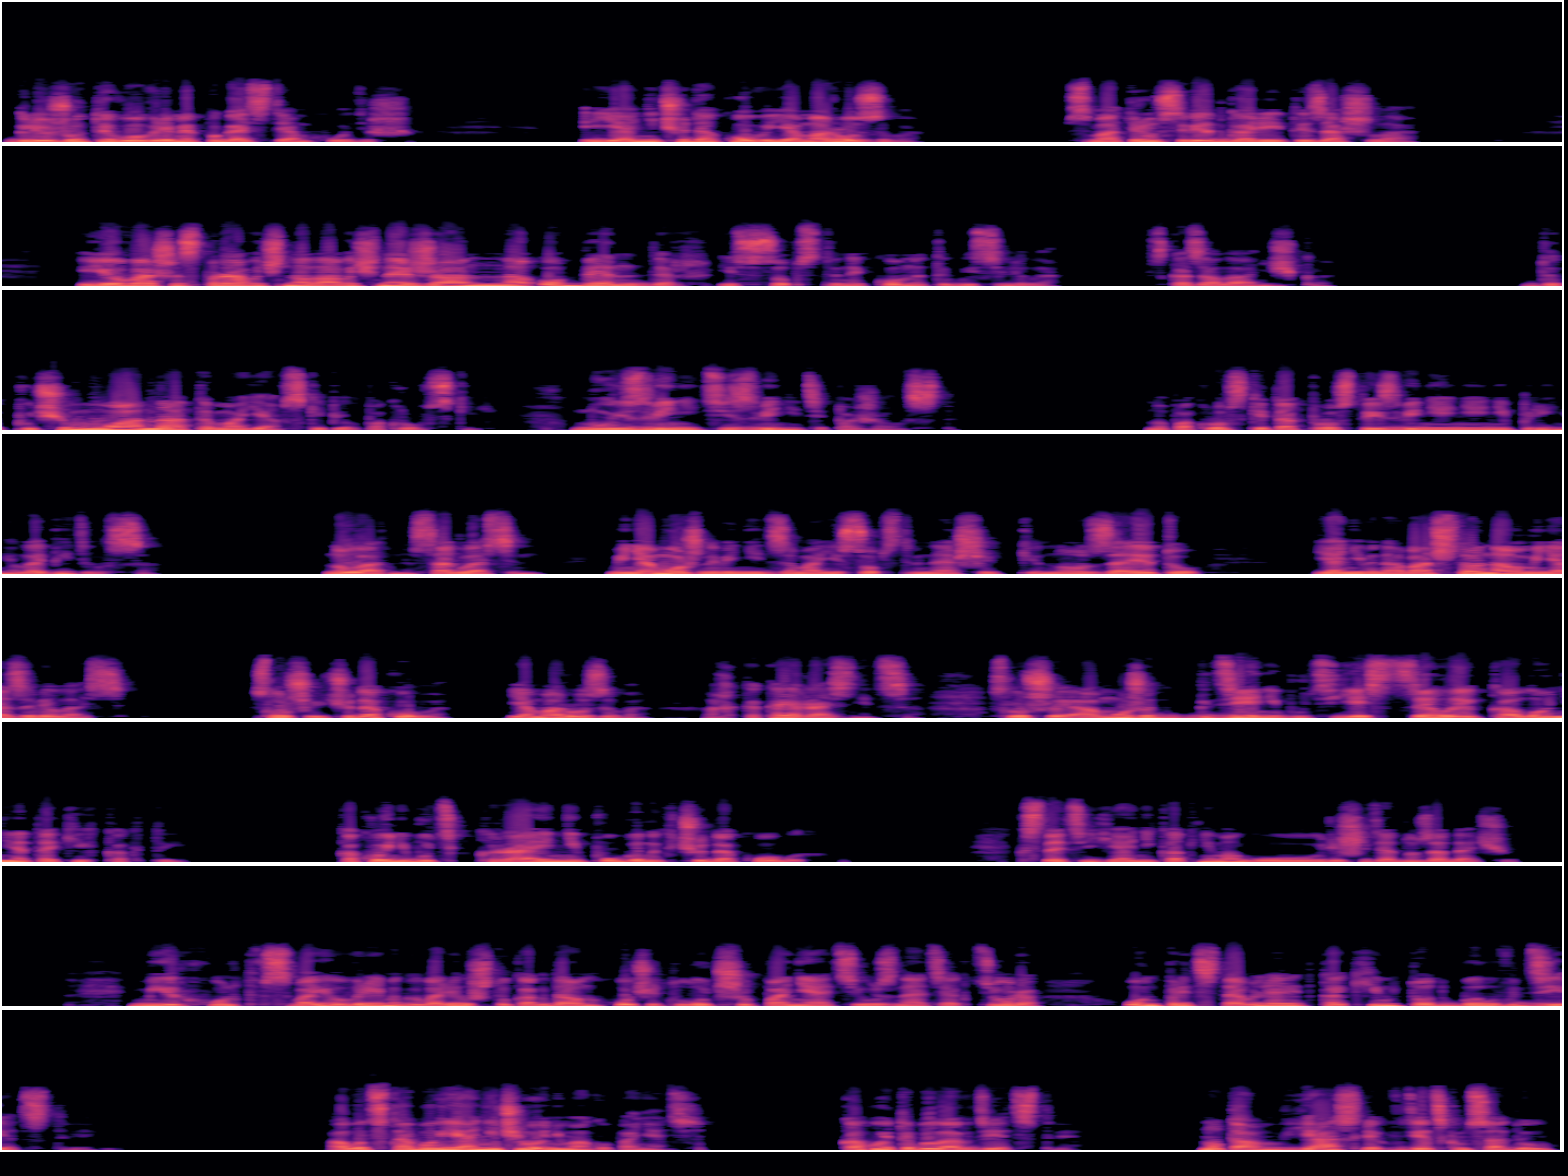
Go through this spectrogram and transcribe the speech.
Гляжу, ты вовремя по гостям ходишь. — Я не Чудакова, я Морозова. Смотрю, свет горит, и зашла. Ее ваша справочно-лавочная Жанна О'Бендер из собственной комнаты выселила, — сказала Анечка. — Да почему она-то моя? — вскипел Покровский. — Ну, извините, извините, пожалуйста но Покровский так просто извинения не принял, обиделся. Ну ладно, согласен, меня можно винить за мои собственные ошибки, но за эту я не виноват, что она у меня завелась. Слушай, Чудакова, я Морозова. Ах, какая разница? Слушай, а может, где-нибудь есть целая колония таких, как ты? Какой-нибудь край непуганных Чудаковых? Кстати, я никак не могу решить одну задачу. Мир в свое время говорил, что когда он хочет лучше понять и узнать актера, он представляет, каким тот был в детстве. А вот с тобой я ничего не могу понять. Какой ты была в детстве? Ну, там, в яслях, в детском саду.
